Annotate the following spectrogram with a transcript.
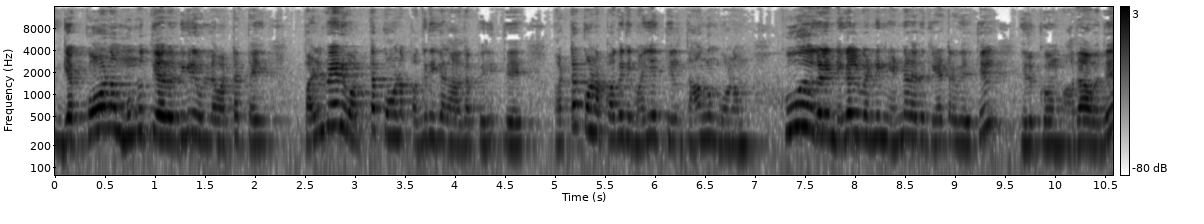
இங்கே கோணம் முந்நூற்றி அறுபது டிகிரி உள்ள வட்டத்தை பல்வேறு வட்டக்கோண பகுதிகளாக பிரித்து வட்டக்கோண பகுதி மையத்தில் தாங்கும் கோணம் கூறுகளின் நிகழ்வெண்ணின் எண்ணளவுக்கு ஏற்ற விதத்தில் இருக்கும். அதாவது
